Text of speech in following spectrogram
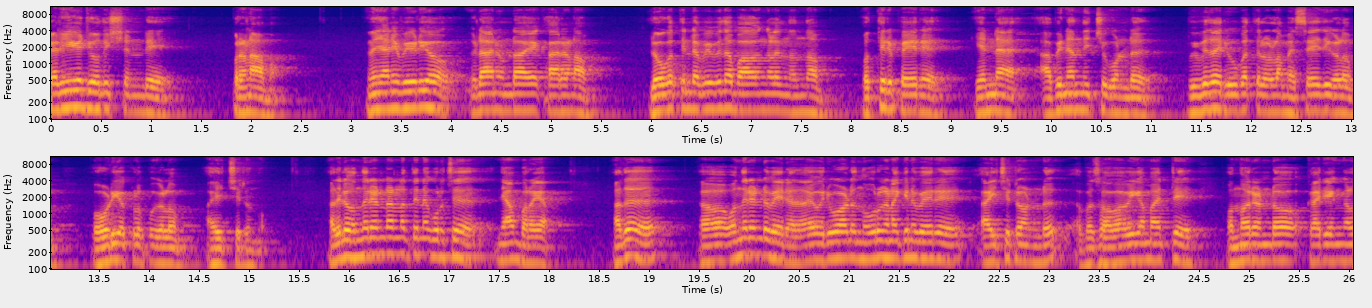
കലിക ജ്യോതിഷന്റെ പ്രണാമം. ഇന്ന് ഞാൻ ഈ വീഡിയോ ഇടാനുണ്ടായ കാരണം ലോകത്തിന്റെ വിവിധ ഭാഗങ്ങളിൽ നിന്നും ഒത്തിരി പേര് എന്നെ അഭിനന്ദിച്ചുകൊണ്ട് വിവിധ രൂപത്തിലുള്ള മെസ്സേജുകളും ഓഡിയോ ക്ലിപ്പുകളും അയച്ചിരുന്നു. അതിൽ ഒന്ന് രണ്ടെണ്ണത്തിനെ കുറിച്ച് ഞാൻ പറയാം. അത് ഒന്ന് രണ്ട് പേര് അതായത് ഒരുപാട് നൂറുകണക്കിന് പേര് അയച്ചിട്ടുണ്ട്. അപ്പോൾ സ്വാഭാവികമായിട്ട് ഒന്നോ രണ്ടോ കാര്യങ്ങൾ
